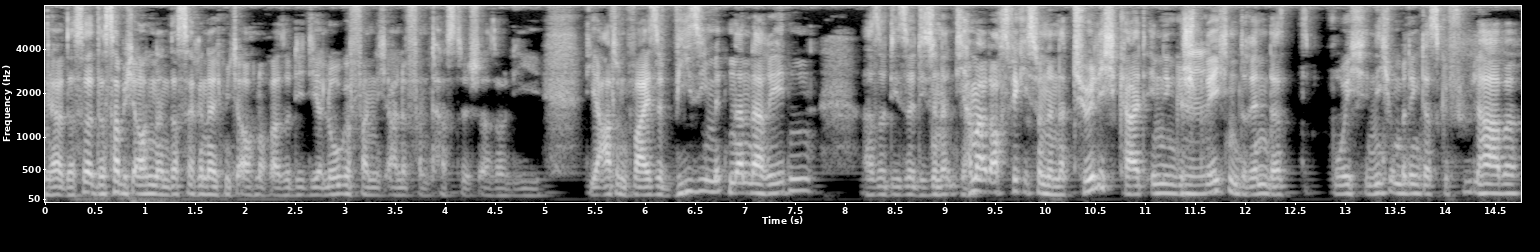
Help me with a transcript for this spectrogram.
Ja, das, das habe ich auch, an das erinnere ich mich auch noch. Also die Dialoge fand ich alle fantastisch. Also die, die Art und Weise, wie sie miteinander reden. Also diese, diese, die haben halt auch wirklich so eine Natürlichkeit in den mhm. Gesprächen mhm. drin, dass, wo ich nicht unbedingt das Gefühl habe,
